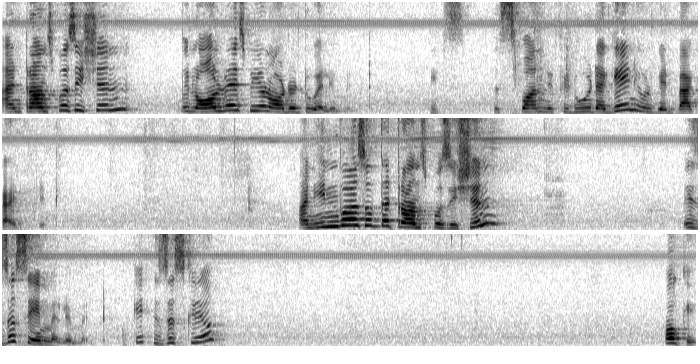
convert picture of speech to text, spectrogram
and transposition will always be an order 2 element. It is this one if you do it again you will get back identity. An inverse of the transposition is the same element okay is this clear Okay.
